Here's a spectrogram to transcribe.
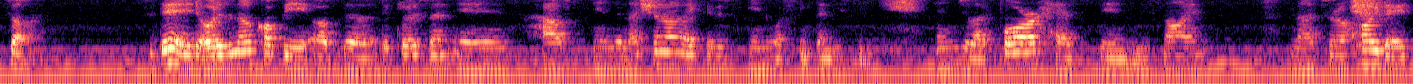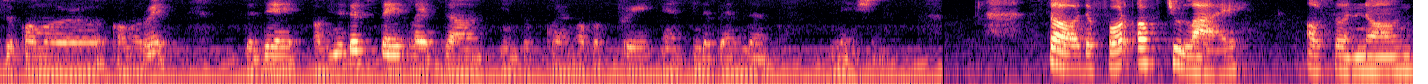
So, today the original copy of the Declaration is housed in the National Archives in Washington, D.C. and July 4 has been designed natural holiday to commemorate the day of United States laid down into claim of a free and independent nation. So the 4th of July, also known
